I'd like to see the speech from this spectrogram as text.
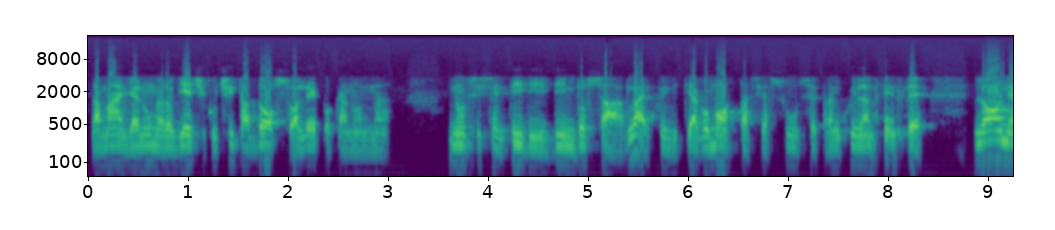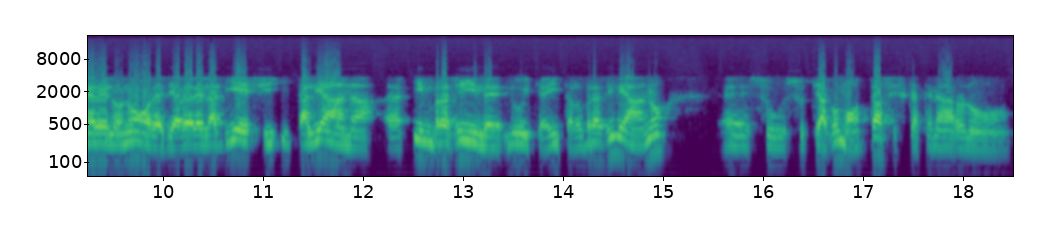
la maglia numero 10 cucita addosso all'epoca non, non si sentì di, di, indossarla e quindi Tiago Motta si assunse tranquillamente l'onere e l'onore di avere la 10 italiana eh, in Brasile, lui che è italo-brasiliano, eh, su, su Tiago Motta si scatenarono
